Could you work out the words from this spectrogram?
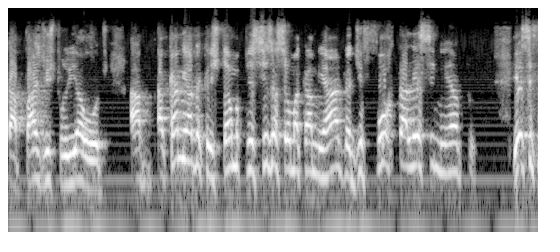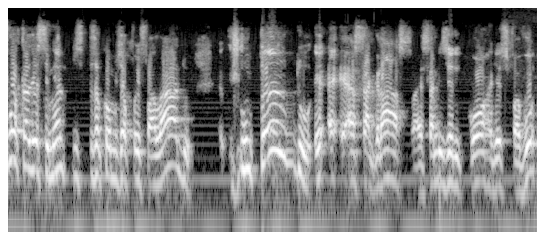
capaz de instruir a outros. A, a caminhada cristã precisa ser uma caminhada de fortalecimento. E esse fortalecimento precisa, como já foi falado, juntando essa graça, essa misericórdia, esse favor,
